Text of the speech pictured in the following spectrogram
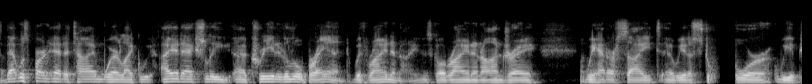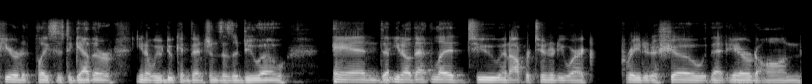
That was part at a time where like we, I had actually uh, created a little brand with Ryan and I. It was called Ryan and Andre. We had our site. Uh, we had a store. We appeared at places together. You know, we would do conventions as a duo, and uh, you know that led to an opportunity where I created a show that aired on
